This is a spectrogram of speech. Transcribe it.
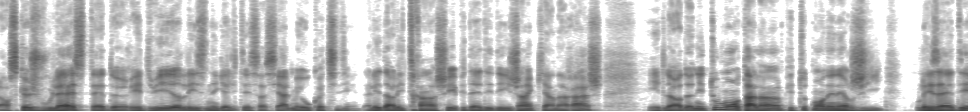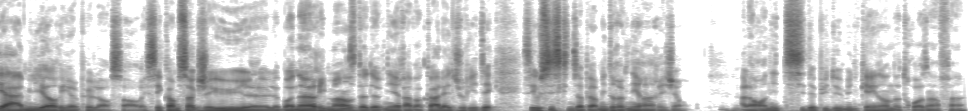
Alors, ce que je voulais, c'était de réduire les inégalités sociales, mais au quotidien, d'aller dans les tranchées, puis d'aider des gens qui en arrachent et de leur donner tout mon talent, puis toute mon énergie pour les aider à améliorer un peu leur sort. Et c'est comme ça que j'ai eu le bonheur immense de devenir avocat à l'aide juridique. C'est aussi ce qui nous a permis de revenir en région. Mhm. Alors, on est ici depuis 2015, on a trois enfants.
